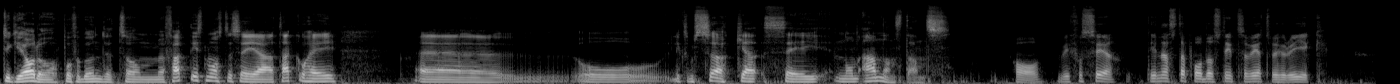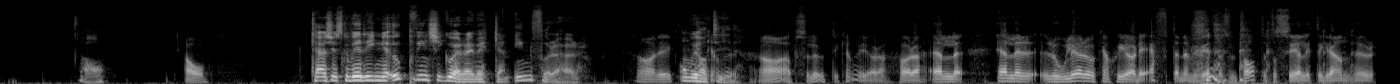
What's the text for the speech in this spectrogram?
tycker jag då, på förbundet som faktiskt måste säga tack och hej. Eh, och liksom söka sig någon annanstans. Ja, vi får se. Till nästa poddavsnitt så vet vi hur det gick. Ja. Ja, Kanske ska vi ringa upp Vinci Guerra i veckan inför det här? Ja, det, Om vi det har tid. Ja, absolut. Det kan vi göra. Höra. Eller, eller roligare att kanske göra det efter när vi vet resultatet och se lite grann hur,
